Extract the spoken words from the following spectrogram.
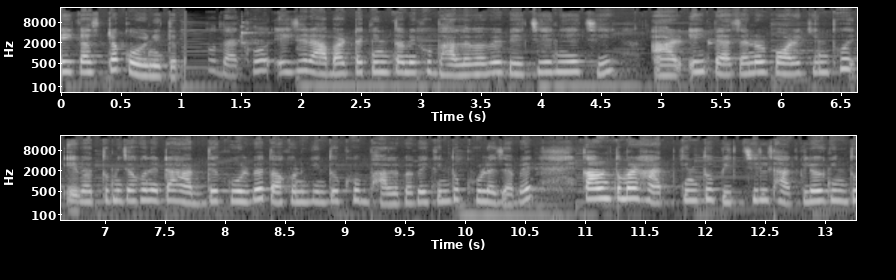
এই কাজটা করে নিতে পারে। দেখো, এই যে রাবারটা কিন্তু আমি খুব ভালোভাবে পেঁচিয়ে নিয়েছি। আর এই পেঁচানোর পরে কিন্তু এবার তুমি যখন এটা হাত দিয়ে খুলবে, তখন কিন্তু খুব ভালোভাবে কিন্তু খুলে যাবে। কারণ তোমার হাত কিন্তু পিচ্ছিল থাকলেও কিন্তু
